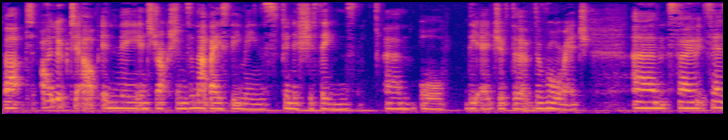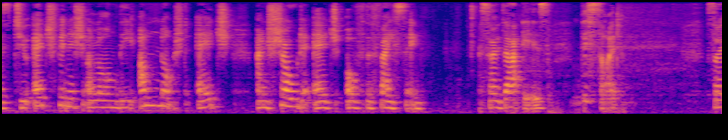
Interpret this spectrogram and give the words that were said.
but I looked it up in the instructions and that basically means finish your seams um, or the edge of the, the raw edge. Um, so it says to edge finish along the unnotched edge and shoulder edge of the facing. So that is this side. So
